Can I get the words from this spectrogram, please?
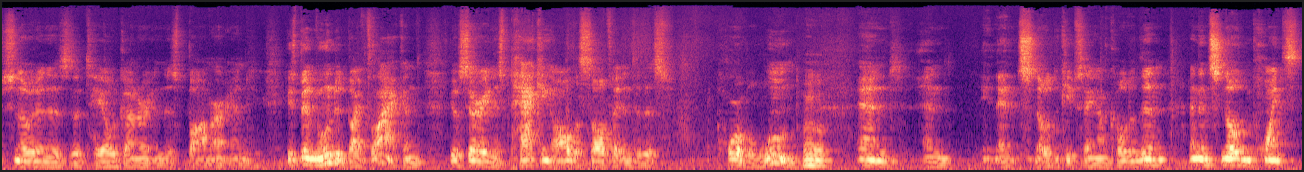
Snowden is the tail gunner in this bomber, and he's been wounded by flak, and Yossarian is packing all the sulfa into this horrible wound, and and and Snowden keeps saying I'm cold, and then and then Snowden points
